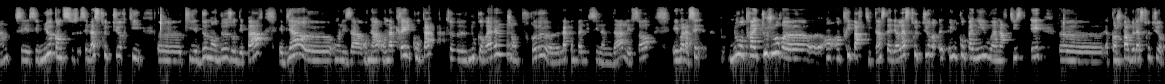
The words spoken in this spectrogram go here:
Hein. c'est mieux quand c'est la structure qui, euh, qui est demandeuse au départ, eh bien, euh, on, les a, on, a, on a créé le contact, euh, nous, Corrège, entre la compagnie Silanda, l'essor. Et voilà, c'est. Nous, on travaille toujours en, tripartite, hein, c'est-à-dire la structure, une compagnie ou un artiste, et quand je parle de la structure,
